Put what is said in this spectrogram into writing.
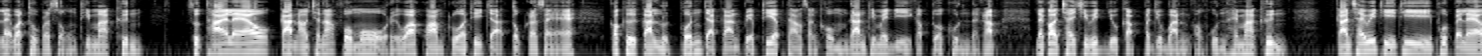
และวัตถุประสงค์ที่มากขึ้น สุดท้ายแล้วการเอาชนะโฟโมหรือว่าความกลัวที่จะตกกระแส ก็คือการหลุดพ้นจากการเปรียบเทียบทางสังคมด้านที่ไม่ดีกับตัวคุณนะครับ แล้วก็ใช้ชีวิตอยู่กับปัจจุบันของคุณให้มากขึ้น การใช้วิธีที่พูดไปแล้ว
